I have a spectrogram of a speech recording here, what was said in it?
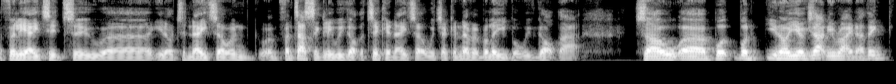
affiliated to uh, you know to NATO, and fantastically we got the ticker NATO, which I can never believe, but we've got that. So, uh, but but you know, you're exactly right. I think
